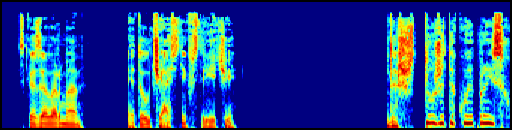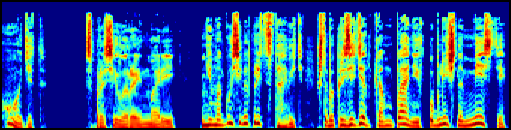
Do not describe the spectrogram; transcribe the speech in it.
— сказал Арман. «Это участник встречи. «Да что же такое происходит?» — спросила Рейн-Мари. «Не могу себе представить, чтобы президент компании в публичном месте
